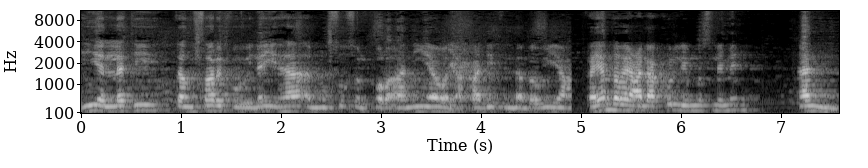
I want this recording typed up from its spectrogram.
هي التي تنصرف إليها النصوص القرآنية والأحاديث النبوية. فينبغي على كل مسلم أن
